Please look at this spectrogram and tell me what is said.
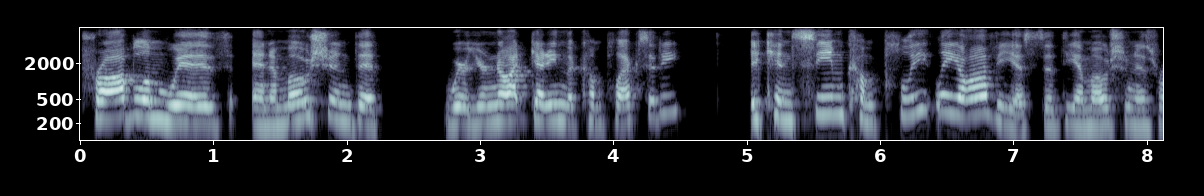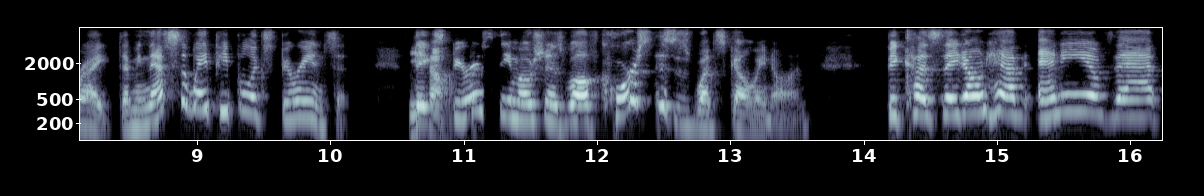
problem with an emotion that where you're not getting the complexity, it can seem completely obvious that the emotion is right. I mean, that's the way people experience it. They yeah. experience the emotion as well. Of course, this is what's going on because they don't have any of that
